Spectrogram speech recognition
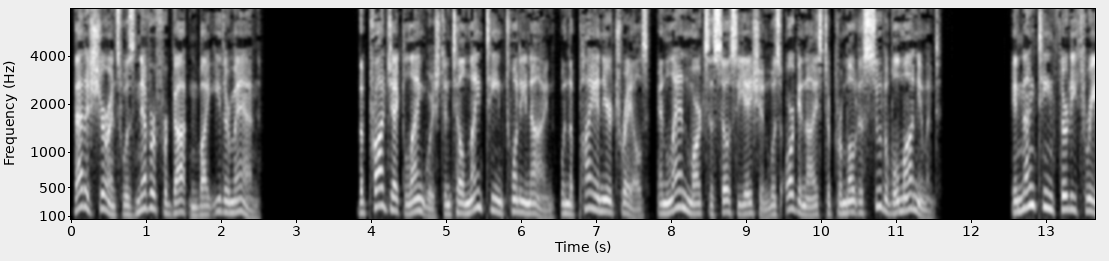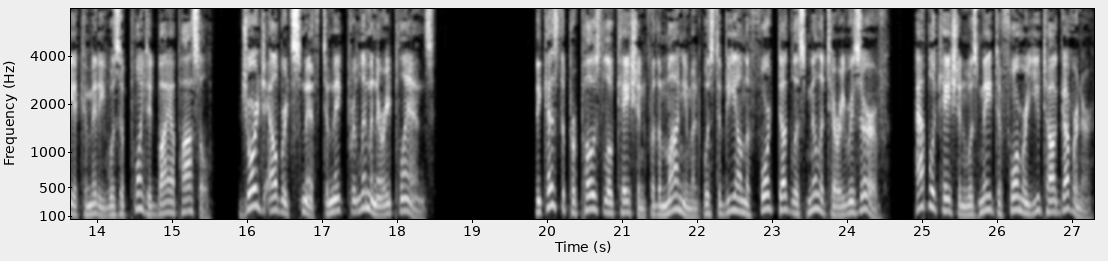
That assurance was never forgotten by either man. The project languished until 1929 when the Pioneer Trails and Landmarks Association was organized to promote a suitable monument. In 1933, a committee was appointed by Apostle George Albert Smith to make preliminary plans. Because the proposed location for the monument was to be on the Fort Douglas Military Reserve, application was made to former Utah Governor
